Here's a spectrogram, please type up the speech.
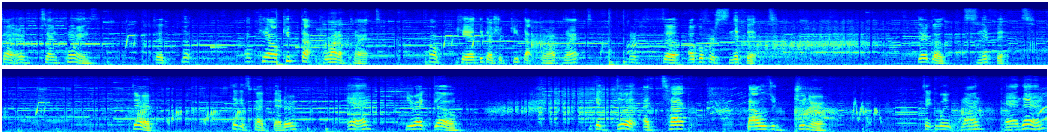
So I earned ten coins. So, what? Okay, I'll keep that piranha plant. Okay, I think I should keep that piranha plant. Let's So I'll go for Snifit. There goes Snifit. There, I think it's kind of better. And here I go. You can do it. Attack Bowser Jr. Take away one, and then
